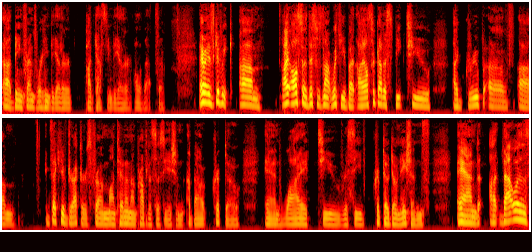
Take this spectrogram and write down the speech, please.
uh, being friends, working together, podcasting together, all of that. So, anyway, it's a good week. Um, I also, this was not with you, but I also got to speak to a group of um, executive directors from Montana Nonprofit Association about crypto and why to receive crypto donations. And uh, that was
